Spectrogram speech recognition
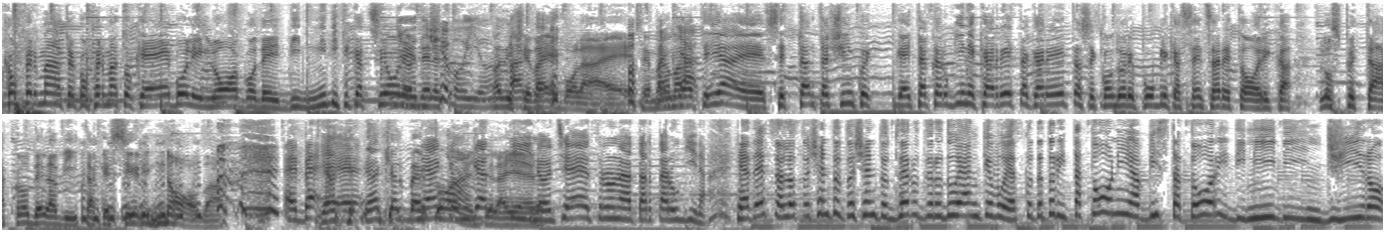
Confermato, è confermato che Ebola è il luogo dei- di nidificazione Lo delle dicevo io, Ma infatti. diceva Ebola, eh, sembra una malattia, è 75 eh, tartarughine carretta carretta, secondo Repubblica senza retorica, lo spettacolo della vita che si rinnova. Eh beh, Neanche- eh, neanche Alberto neanche Angela un gattino, ieri. c'è solo una tartarughina. E adesso all'800 800 002 anche voi, ascoltatori tatoni avvistatori di nidi in giro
